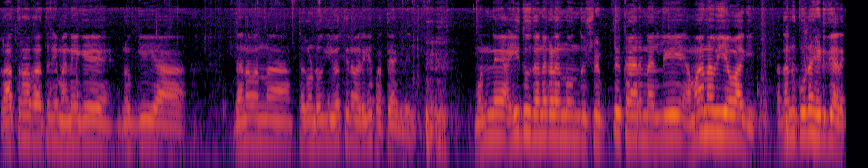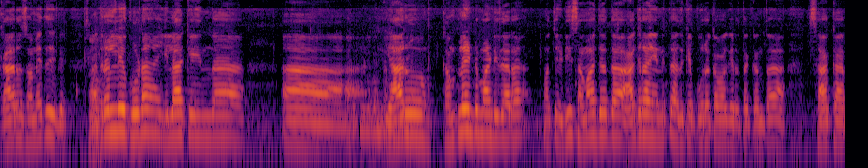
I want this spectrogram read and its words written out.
ರಾತ್ರೋರಾತ್ರಿ ಮನೆಗೆ ನುಗ್ಗಿ ಆ ದನವನ್ನು ತಗೊಂಡೋಗಿ ಇವತ್ತಿನವರೆಗೆ ಪತ್ತೆ ಆಗಲಿಲ್ಲ. ಮೊನ್ನೆ ಐದು ದನಗಳನ್ನು ಒಂದು ಸ್ವಿಫ್ಟ್ ಕಾರಿನಲ್ಲಿ ಅಮಾನವೀಯವಾಗಿ ಅದನ್ನು ಕೂಡ ಹಿಡಿದಿದ್ದಾರೆ. ಕಾರು ಸಮೇತ ಇದೆ. ಅದರಲ್ಲಿಯೂ ಕೂಡ ಇಲಾಖೆಯಿಂದ ಯಾರು ಕಂಪ್ಲೇಂಟ್ ಮಾಡಿದಾರ ಮತ್ತು ಇಡೀ ಸಮಾಜದ ಆಗ್ರಹ ಏನಿತ್ತು ಅದಕ್ಕೆ ಪೂರಕವಾಗಿರತಕ್ಕಂಥ ಸಹಕಾರ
